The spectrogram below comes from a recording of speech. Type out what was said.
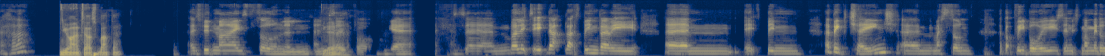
Uh-huh. You want to tell us about that? As did my son and and yeah. so forth. Yeah. Um, well, it's it that that's been very um, it's been a big change. Um, my son, I've got three boys, and it's my middle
